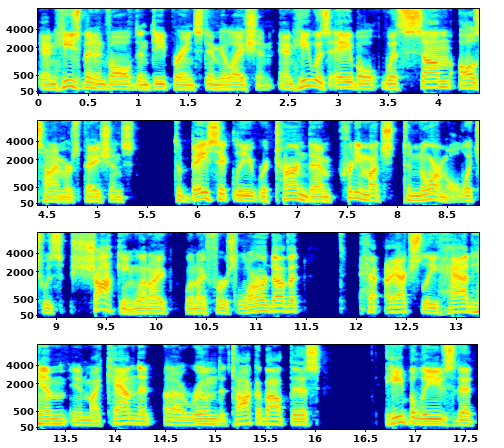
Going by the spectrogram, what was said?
and he's been involved in deep brain stimulation. And he was able, with some Alzheimer's patients, to basically return them pretty much to normal, which was shocking when I when I first learned of it. I actually had him in my cabinet uh, room to talk about this. He believes that,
